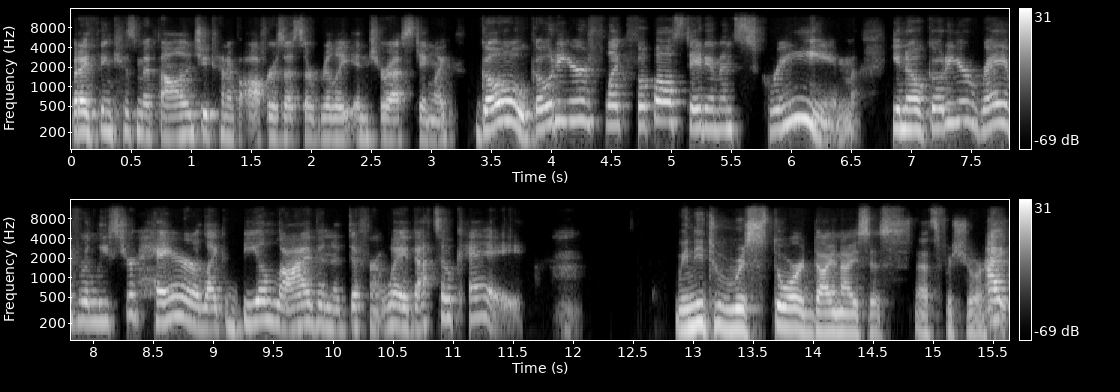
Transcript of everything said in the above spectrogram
But i think his mythology kind of offers us a really interesting like go go to your like football stadium and scream. You know go to your rave release your hair like be alive in a different way. That's okay we need to restore Dionysus. That's for sure. I,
